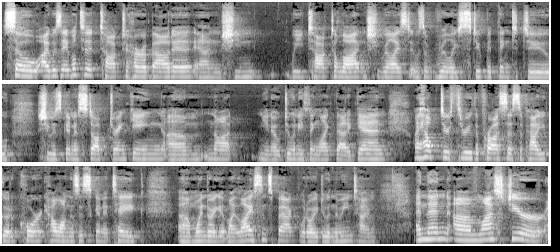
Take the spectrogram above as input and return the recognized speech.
So I was able to talk to her about it, and she we talked a lot, and she realized it was a really stupid thing to do. She was going to stop drinking, um, not you know do anything like that again. I helped her through the process of how you go to court, how long is this going to take, um, when do I get my license back, what do I do in the meantime. And then um, last year,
